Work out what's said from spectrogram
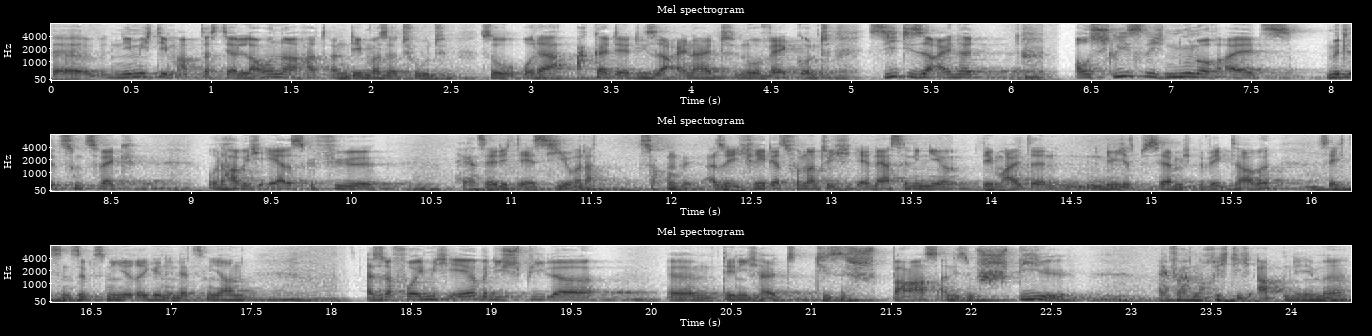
Äh, nehme ich dem ab, dass der Laune hat an dem, was er tut? So, oder ackert er diese Einheit nur weg und sieht diese Einheit ausschließlich nur noch als Mittel zum Zweck? Oder habe ich eher das Gefühl, ja, ganz ehrlich, der ist hier, weil er zocken will? Also ich rede jetzt von natürlich in erster Linie dem Alter, in dem ich jetzt bisher mich bewegt habe, 16-, 17-Jährige in den letzten Jahren. Also da freue ich mich eher über die Spieler, ähm, denen ich halt dieses Spaß an diesem Spiel einfach noch richtig abnehme.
